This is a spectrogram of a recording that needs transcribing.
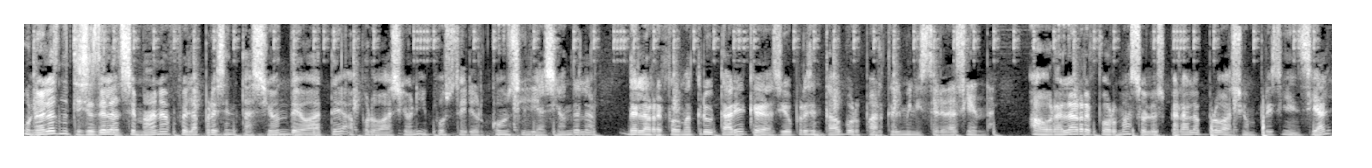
Una de las noticias de la semana fue la presentación, debate, aprobación y posterior conciliación de la, de la reforma tributaria que ha sido presentado por parte del Ministerio de Hacienda. Ahora la reforma solo espera la aprobación presidencial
